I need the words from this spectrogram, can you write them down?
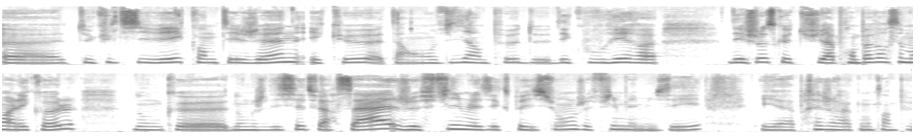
te cultiver quand tu es jeune et que tu as envie un peu de découvrir. Des choses que tu apprends pas forcément à l'école. Donc, euh, donc j'ai décidé de faire ça. Je filme les expositions, je filme les musées. Et après, je raconte un peu,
